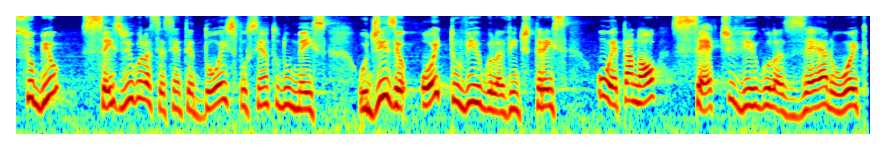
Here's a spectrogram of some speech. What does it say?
subiu 6,62% no mês, o diesel 8,23%. O etanol, 7,08.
